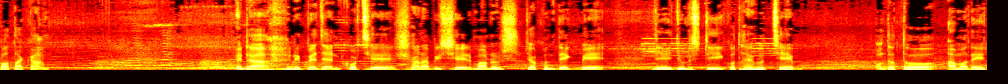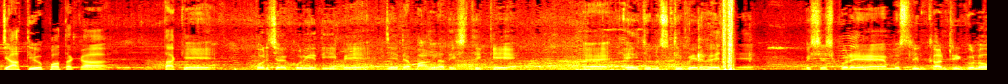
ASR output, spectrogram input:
পতাকা। এটা রিপ্রেজেন্ট করছে সারা বিশ্বের মানুষ যখন দেখবে যে জুলুসটি কোথায় হচ্ছে, অন্তত আমাদের জাতীয় পতাকা তাকে পরিচয় করিয়ে দিবে যে এটা বাংলাদেশ থেকে এই জুলুসটি বের হয়েছে। বিশেষ করে মুসলিম কান্ট্রিগুলো,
